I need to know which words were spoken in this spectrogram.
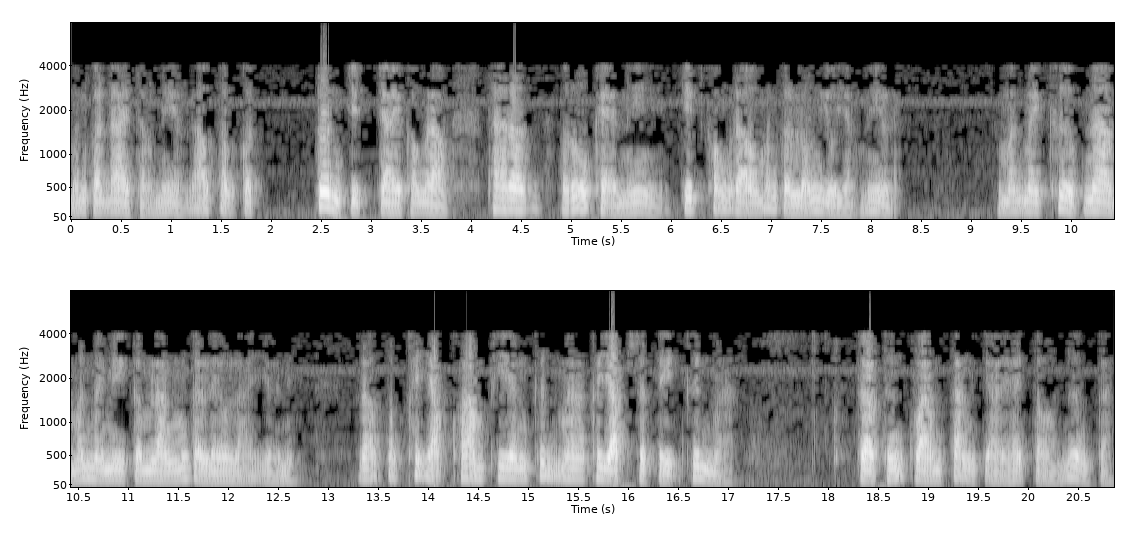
มันก็ได้เท่านี้ เราต้องกดตุ้นจิตใจของเรา ถ้าเรารู้แค่นี้ จิตของเรามันก็หลงอยู่อย่างนี้แหละ มันไม่คืบหน้า มันไม่มีกำลัง มันก็เลวไหลอยู่นี่ เราต้องขยับความเพียรขึ้นมา ขยับสติขึ้นมาตราบถึงความตั้งใจให้ต่อเนื่องกัน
